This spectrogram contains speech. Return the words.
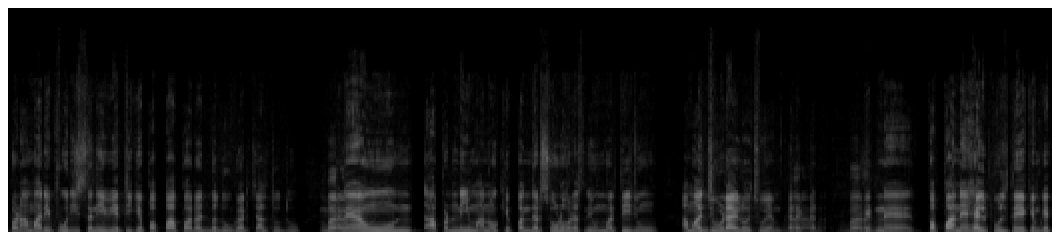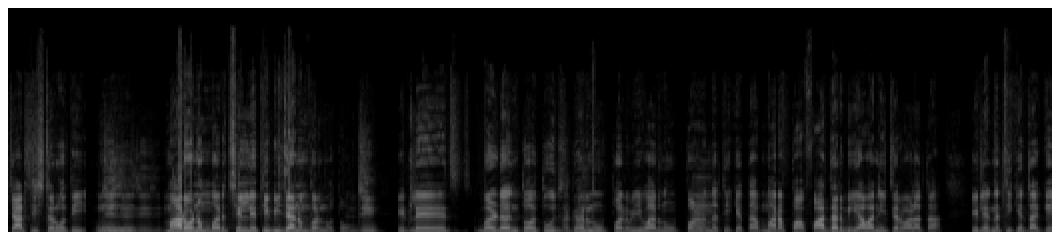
પણ અમારી પોઝિશન એવી હતી કે પપ્પા પર જ બધું ઘર ચાલતું હતું. અને હું આપણે નહીં માનો કે પંદર સોળ વર્ષની ઉંમરથી જ હું આમાં જોડાયેલો છું એમ ખરેખર. એટલે પપ્પાને હેલ્પફુલ થઈ કેમ કે ચાર સિસ્ટરો હતી. હું. મારો નંબર છેલ્લેથી બીજા નંબરનો હતો એટલે બર્ડન તો હતું જ ઘરનું પરિવારનું. પણ નથી કહેતા મારા ફાધર બી આવા નેચરવાળા હતા. એટલે નથી કહેતા કે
